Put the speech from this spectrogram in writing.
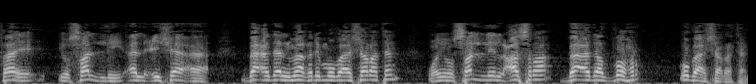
فيصلي العشاء بعد المغرب مباشرة ويصلي العصر بعد الظهر مباشرة.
